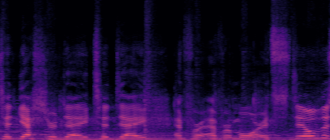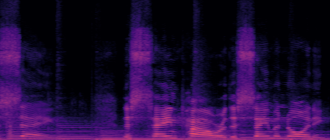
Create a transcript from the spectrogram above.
to yesterday, today, and forevermore. It's still the same. The same power, the same anointing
